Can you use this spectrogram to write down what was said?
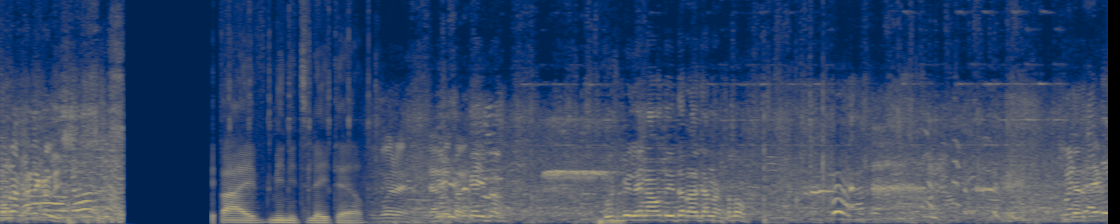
अंदर खाली खाली। Five minutes later. कुछ भी लेना हो तो इधर आ जाना चलो। इधर देखो।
